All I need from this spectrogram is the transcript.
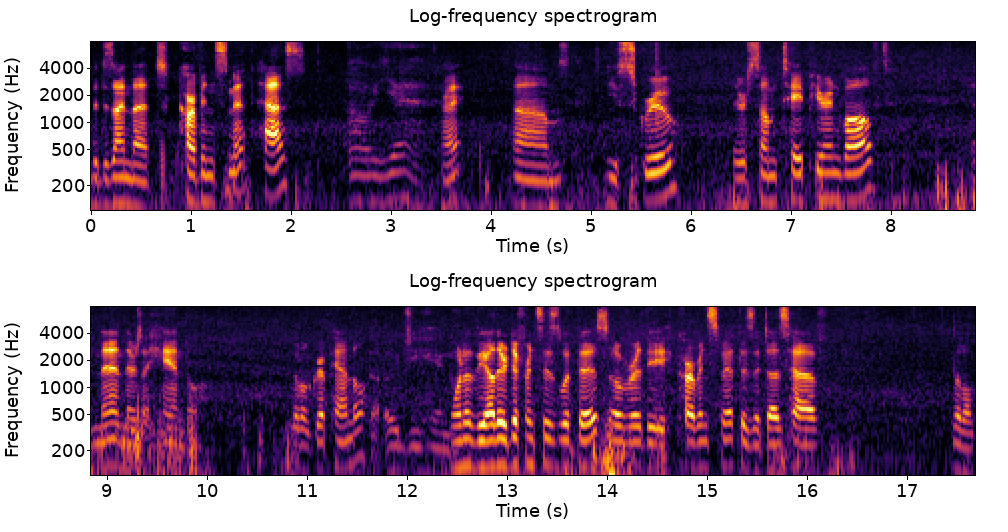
the design that Carbon Smith has, Oh yeah. right? Um, you screw. There's some tape here involved, and then there's a handle, little grip handle. The OG handle. One of the other differences with this over the Carbon Smith is it does have little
